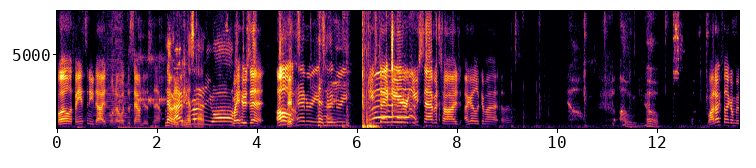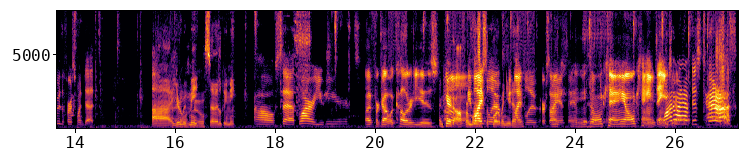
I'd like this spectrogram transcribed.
Well, if Anthony dies, we'll know what the sound is now. No, Nice has a hat. you all. Wait, who's it? Oh, It's Henry, it's Henry. Henry. You stay here. You sabotage. I gotta look at my. Uh, Oh no. why do I feel like I'm gonna be the first one dead? Uh, you're with don't me, know. so it'll be me. Oh, Seth, why are you here? I forgot what color he is. I'm here to Oh. offer He's moral support blue. when you He's die. light blue or cyan. Okay, okay, okay, thank Why you. do I have this task?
